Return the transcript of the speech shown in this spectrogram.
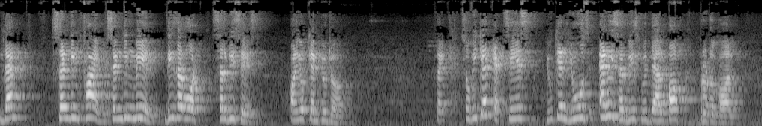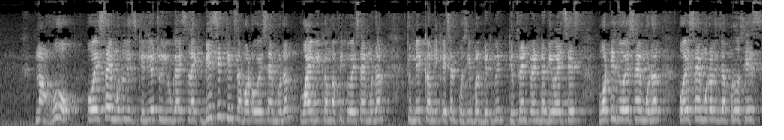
Then sending file, sending mail. These are what? Services on your computer. Right? So we can access, you can use any service with the help of protocol. Now hope OSI model is clear to you guys like basic things about OSI model, why we come up with OSI model to make communication possible between different vendor devices. What is OSI model? OSI model is a process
